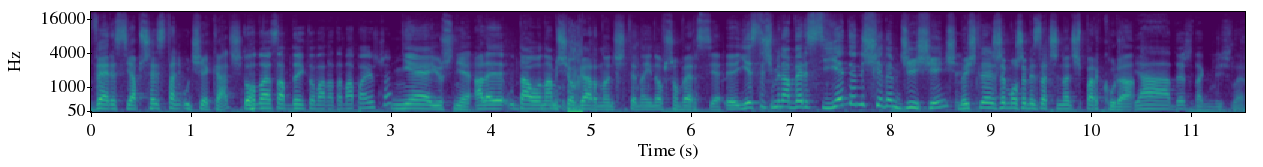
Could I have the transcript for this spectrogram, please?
wersja. Przestań uciekać. To ona jest update'owana ta mapa jeszcze? Nie, już nie, ale udało nam się ogarnąć tę najnowszą wersję. Y, Jesteśmy na wersji 1.7.10. Myślę, że możemy zaczynać parkura. Ja też tak myślę.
